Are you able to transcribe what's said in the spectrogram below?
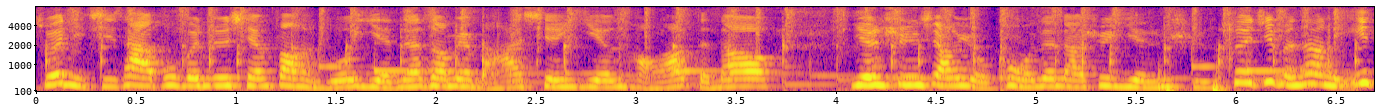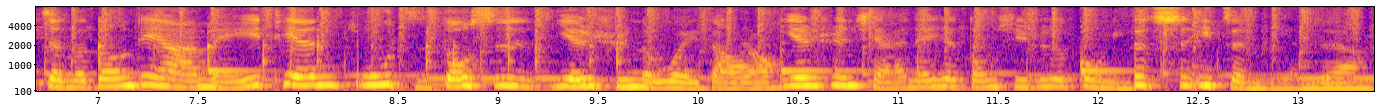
所以你其他的部分就先放很多盐在上面，把它先腌好，然后等到烟熏香有空，我再拿去烟熏。所以基本上你一整个冬天啊，每一天屋子都是烟熏的味道，然后烟熏起来那些东西就是够你吃一整年这样。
